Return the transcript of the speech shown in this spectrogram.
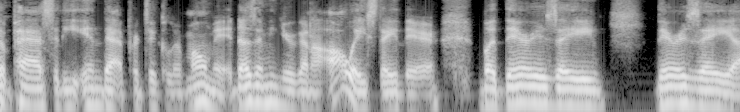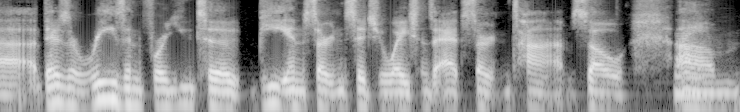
capacity in that particular moment. It doesn't mean you're going to always stay there, but there is a there is a uh, there's a reason for you to be in certain situations at certain times. So right. um,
